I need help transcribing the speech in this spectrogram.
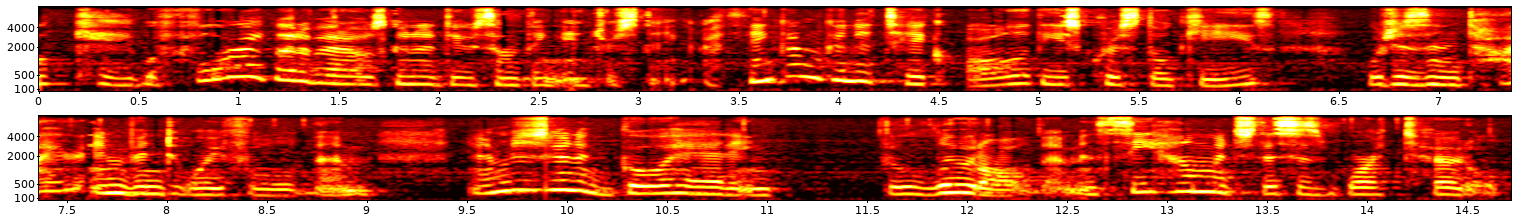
Okay, before I go to bed, I was going to do something interesting. I think I'm going to take all of these crystal keys, which is an entire inventory full of them, and I'm just going to go ahead and loot all of them and see how much this is worth total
